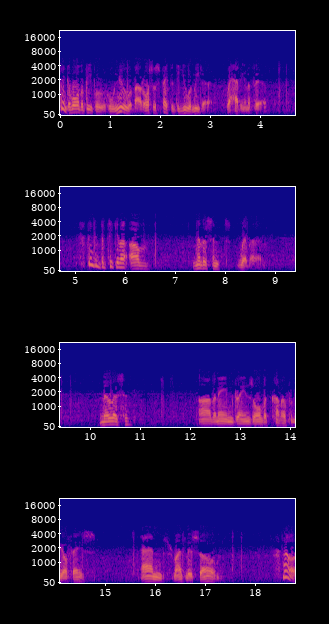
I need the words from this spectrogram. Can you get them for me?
Think of all the people who knew about or suspected that you and Rita were having an affair. Think in particular of Millicent Weber. Millicent? Ah, the name drains all the color from your face. And rightly so. Now,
